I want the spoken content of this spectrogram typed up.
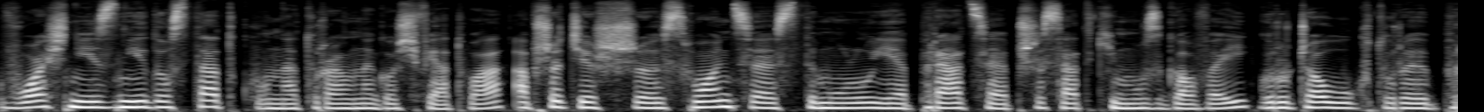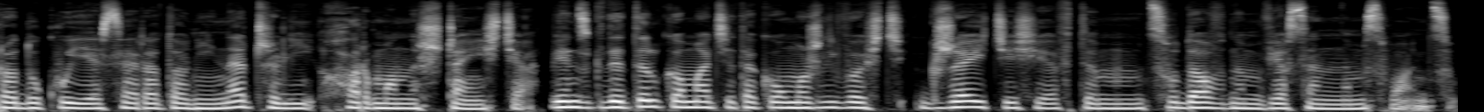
właśnie z niedostatku naturalnego światła, a przecież słońce stymuluje pracę przysadki mózgowej, gruczołu, który produkuje serotoninę, czyli hormon szczęścia. Więc gdy tylko macie taką możliwość, grzejcie się w tym cudownym wiosennym słońcu.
